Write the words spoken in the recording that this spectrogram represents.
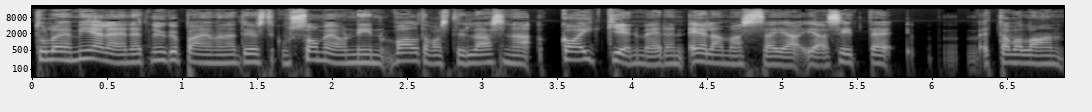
Tulee mieleen, että nykypäivänä tietysti kun some on niin valtavasti läsnä kaikkien meidän elämässä ja, ja sitten että tavallaan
